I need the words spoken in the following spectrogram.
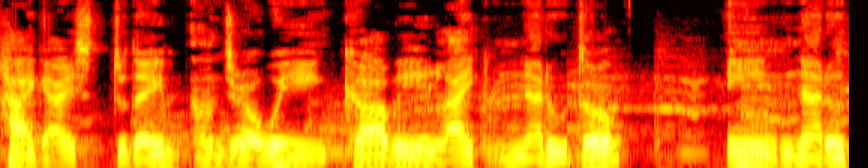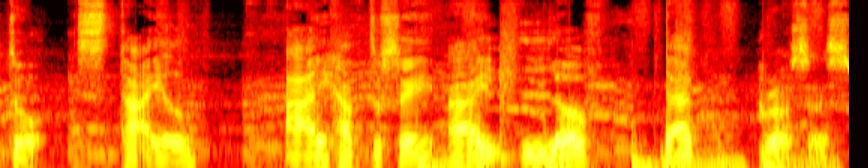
Hi guys, today I'm drawing Khaby like Naruto in Naruto style. I have to say I love that process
